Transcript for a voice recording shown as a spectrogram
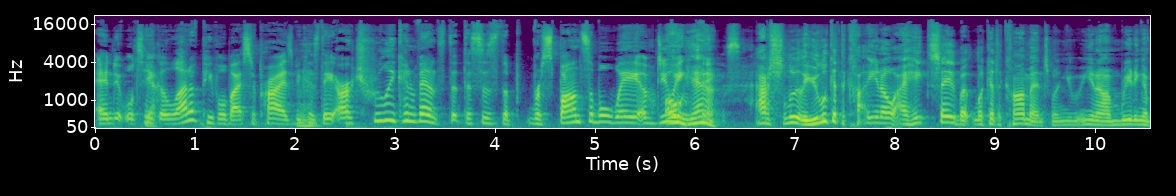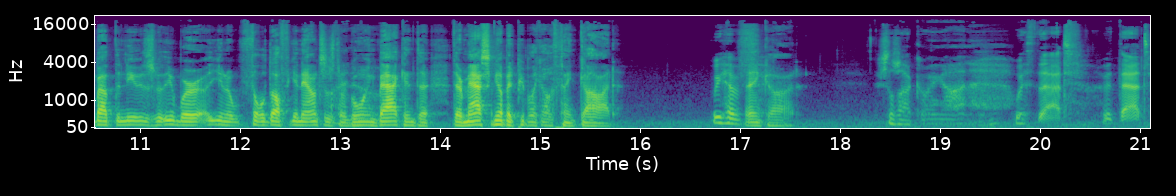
and it will take Yeah. a lot of people by surprise because they are truly convinced that this is the responsible way of Oh doing yeah, things. absolutely. You look at the, you know, I hate to say it, but look at the comments when you, you know, I'm reading about the news where you know Philadelphia announces they're going back into they're masking up, and people are like, oh, thank God, We have thank God. There's a lot going on with that. With that.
